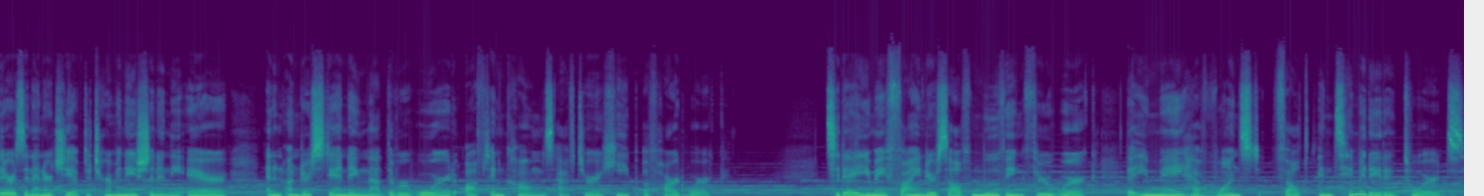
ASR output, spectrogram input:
There is an energy of determination in the air and an understanding that the reward often comes after a heap of hard work. Today, you may find yourself moving through work that you may have once felt intimidated towards.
